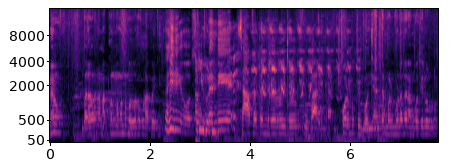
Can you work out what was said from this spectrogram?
ನಾವು ಬರೋರ ನಮ್ಮ ಅಕ್ಕನ ಮಗಂದು ಬರೋದು ಕೂಡ ಹಾಕೋಯ್ತಿ ಅಯ್ಯೋ ಸುಮ್ಮನೆ ಸಾಪ ತಂದಿರೋರು ಇದು ಬಾರಿಂದ. ಕೊಡ್ಬೇಕು ಅಂತ ಮಾಡ್ಬಿಡೋದ ನಂಗೆ ಗೊತ್ತಿಲ್ಲ ಒಬ್ರು.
